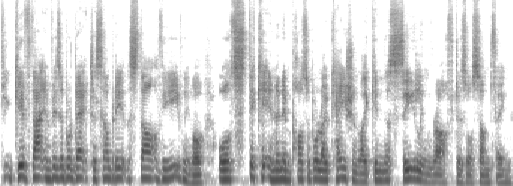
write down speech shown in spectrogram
give that invisible deck to somebody at the start of the evening or or stick it in an impossible location like in the ceiling rafters or something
